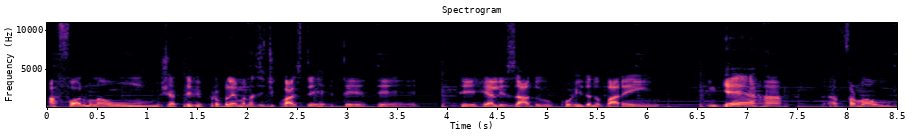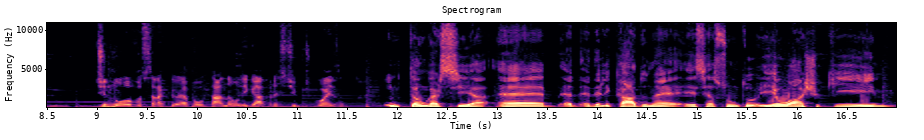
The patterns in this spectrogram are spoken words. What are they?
A Fórmula 1 já teve problemas de quase ter, ter, ter, ter realizado corrida no Bahrein em guerra. A Fórmula 1, de novo, será que vai voltar a não ligar para esse tipo de coisa? Então, Garcia, é, é, é delicado, né, esse assunto, e eu acho que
